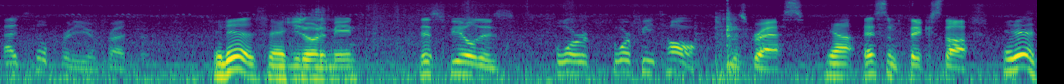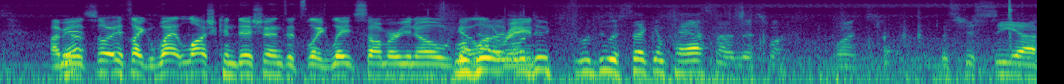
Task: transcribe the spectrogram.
That's still pretty impressive. It is actually. You know what I mean? This field is four four feet tall. This grass. Yeah, That's some thick stuff. it is. I mean, Yeah. it's, so it's like wet, lush conditions. It's like late summer. You know, we got We'll a do lot it. of rain. We'll do. We'll do a second pass on this one. Once. Let's just see. Uh,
